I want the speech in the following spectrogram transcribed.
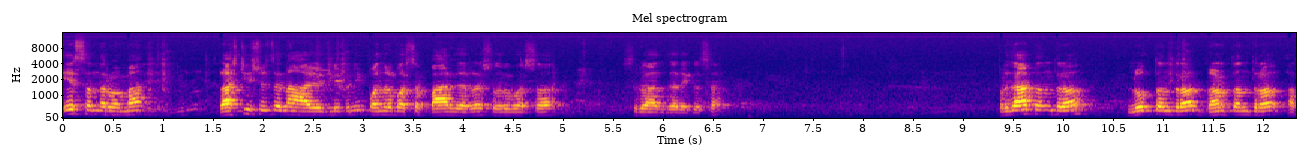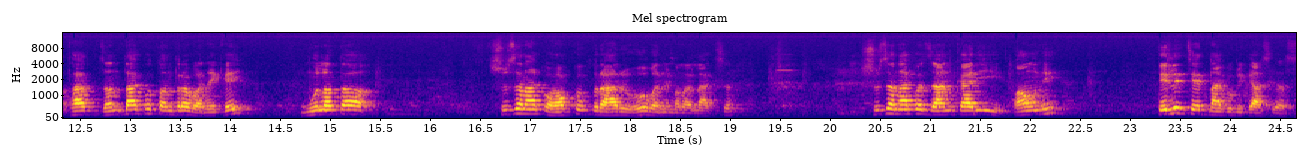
यस सन्दर्भमा राष्ट्रिय सूचना आयोगले पनि पन्ध्र वर्ष पार गरेर सोह्र वर्ष सुरुवात गरेको छ। प्रजातन्त्र लोकतन्त्र गणतन्त्र अर्थात् जनताको तन्त्र भनेकै मूलत सूचनाको हकको कुराहरू हो भन्ने मलाई लाग्छ। सूचनाको जानकारी पाउने त्यसले चेतनाको विकास गर्छ।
